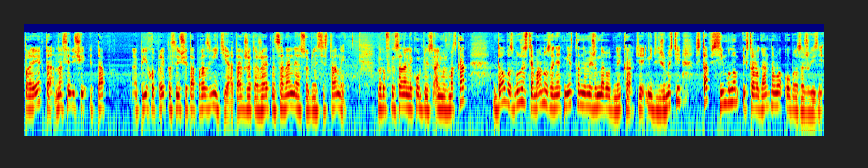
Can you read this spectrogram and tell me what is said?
проекта на следующий этап, переход проекта на следующий этап развития, а также отражает национальные особенности страны. Многофункциональный комплекс Аль-Муж-Маскат дал возможность Оману занять место на международной карте недвижимости, став символом экстравагантного образа жизни.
